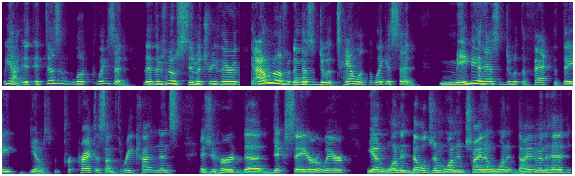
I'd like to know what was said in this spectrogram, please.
Well, yeah, it, it doesn't look like I said. There, there's no symmetry there. I don't know if it has to do with talent, but like I said, maybe it has to do with the fact that they, you know, pr- practice on three continents, as you heard uh, Dick say earlier. You had one in Belgium, one in China, one at Diamond Head.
